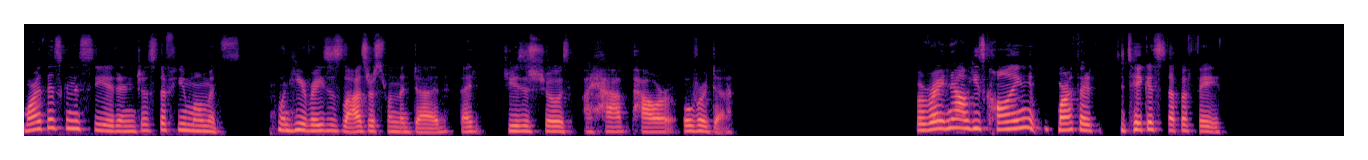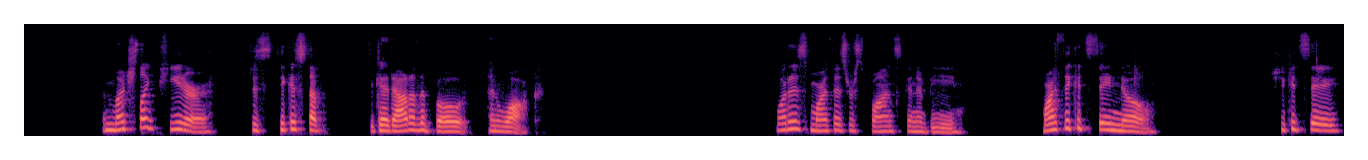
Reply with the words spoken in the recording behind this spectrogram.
Martha's going to see it in just a few moments when he raises Lazarus from the dead that Jesus shows, I have power over death. But right now, he's calling Martha to take a step of faith. And much like Peter, just take a step to get out of the boat and walk. What is Martha's response going to be? Martha could say no. She could say,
